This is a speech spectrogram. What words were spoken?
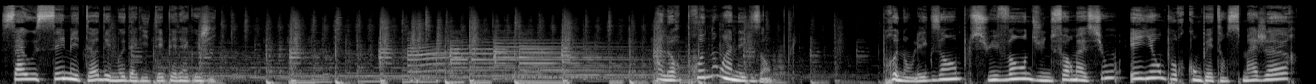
sa ou ses méthodes et modalités pédagogiques. Alors prenons un exemple. Prenons l'exemple suivant d'une formation ayant pour compétence majeure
